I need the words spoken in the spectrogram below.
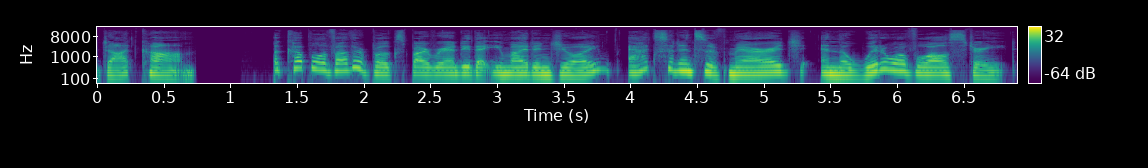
dot com. A couple of other books by Randy that you might enjoy Accidents of Marriage and The Widow of Wall Street.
